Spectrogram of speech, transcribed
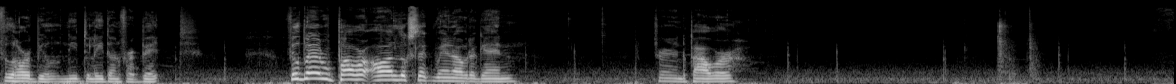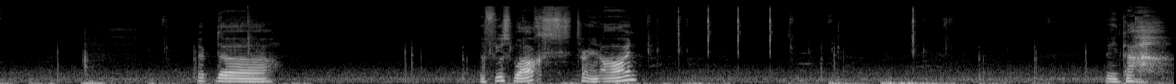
Feel horrible. Need to lay down for a bit. Feel better with power on. Looks like went out again. Turn the power. Check the the fuse box. Turn it on. Wait, ah.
